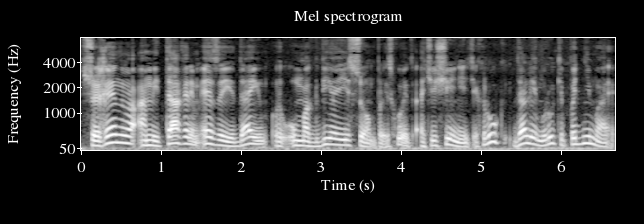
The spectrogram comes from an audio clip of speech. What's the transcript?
Шегенва амитахарим эза едаем у магбия и сом. Происходит очищение этих рук, далее мы руки поднимаем.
